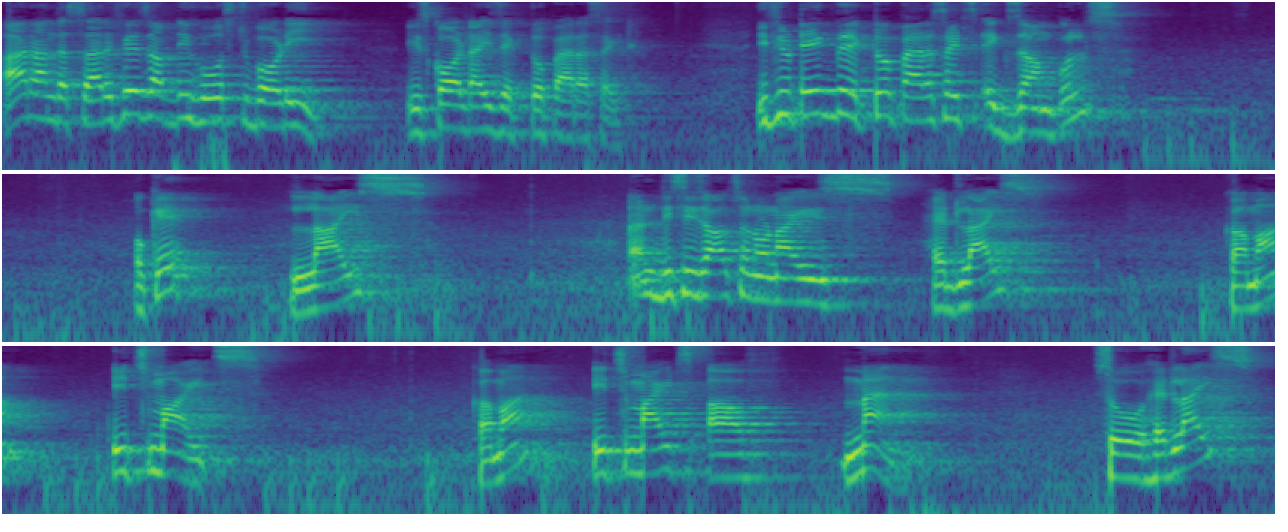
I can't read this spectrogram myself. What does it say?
or on the surface of the host body is called as ectoparasite if you take the ectoparasites examples okay lice and this is also known as head lice comma itch mites comma itch mites of man. So head lice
